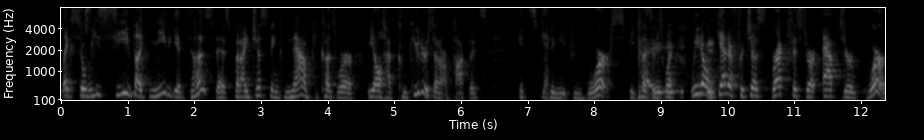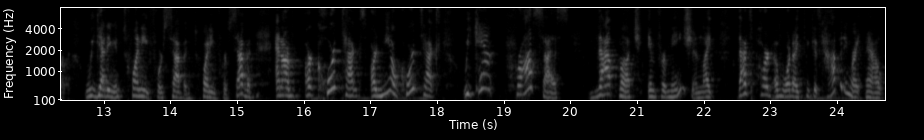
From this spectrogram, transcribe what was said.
Like, so we see like media does this, but I just think now because we're we all have computers in our pockets. It's getting even worse because Yeah, it's it- what it- we don't it- get it for just breakfast or after work. We getting it 24 7, 24 7. And our, our cortex, our neocortex, we can't process that much information. Like that's part of what I think is happening right now.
